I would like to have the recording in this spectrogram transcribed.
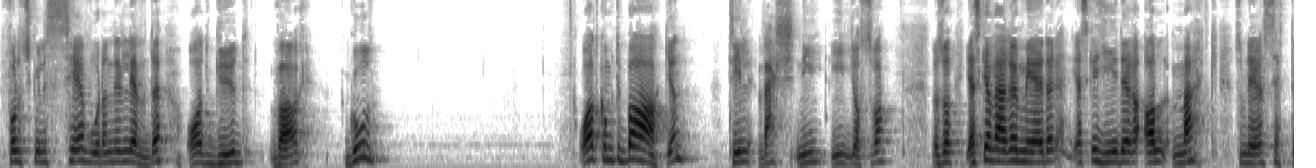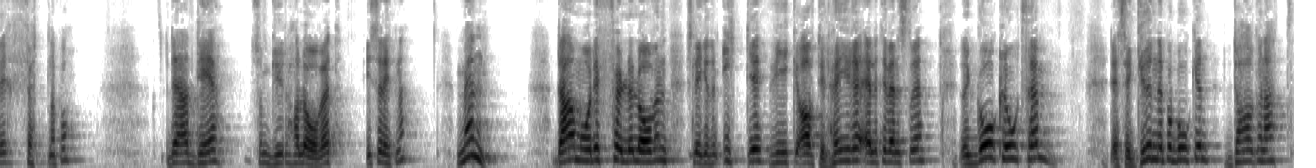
Folk skulle se hvordan de levde, og at Gud var god. Og at kom tilbake igjen til vers 9 i Josva. Det står, 'Jeg skal være med dere, jeg skal gi dere all merk som dere setter føttene på'. Det er det som Gud har lovet israelittene. Men da må de følge loven, slik at de ikke viker av til høyre eller til venstre. De går klokt frem. Det ser grunnet på boken dag og natt.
